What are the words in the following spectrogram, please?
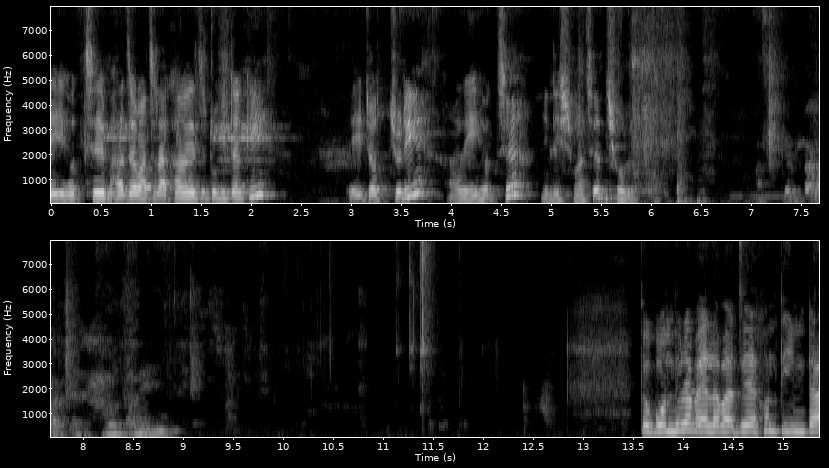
এই হচ্ছে ভাজা মাছ রাখা হয়েছে টুকিটাকি, এই চচ্চড়ি আর এই হচ্ছে ইলিশ মাছের ঝোল। তো বন্ধুরা বেলা বাজে এখন তিনটা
